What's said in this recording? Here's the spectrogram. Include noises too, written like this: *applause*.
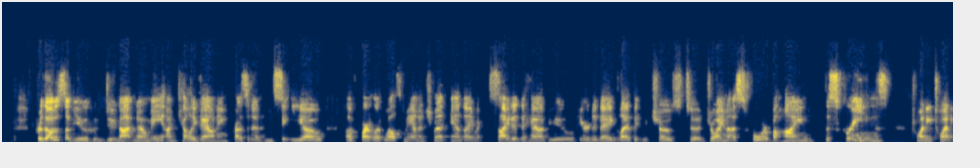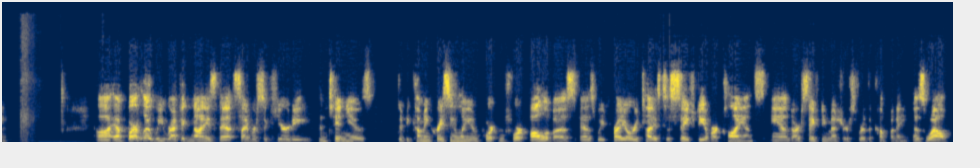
For those of you who do not know me, I'm Kelly Downing, President and CEO of Bartlett Wealth Management, and I'm excited to have you here today. And glad that you chose to join us for Behind the Screens 2020. Uh, at Bartlett, we recognize that cybersecurity continues to become increasingly important for all of us as we prioritize the safety of our clients and our safety measures for the company as well.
